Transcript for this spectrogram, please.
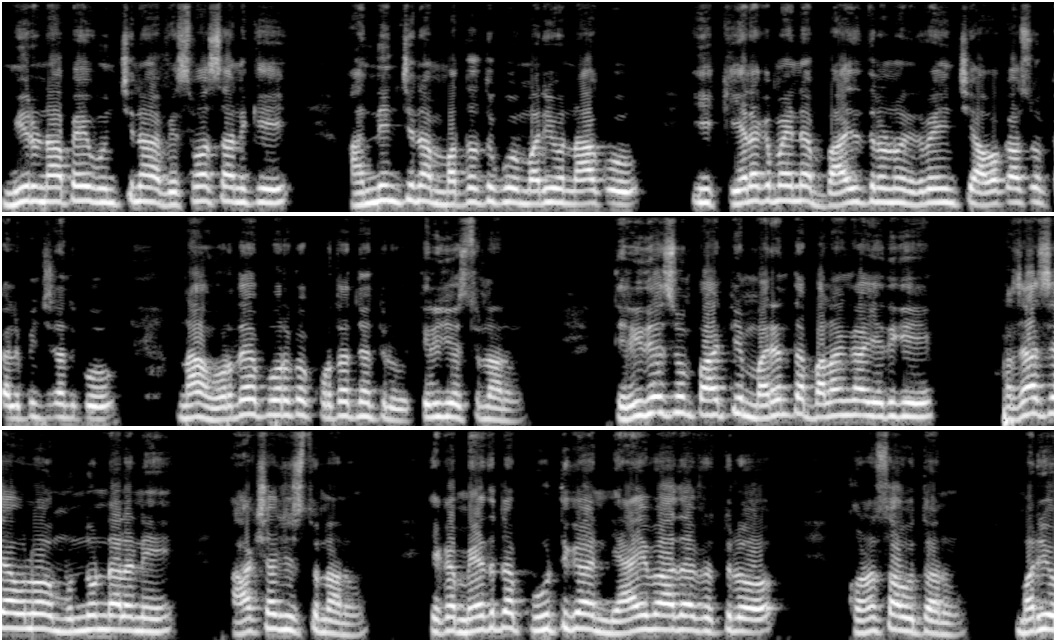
మీరు నాపై ఉంచిన విశ్వాసానికి అందించిన మద్దతుకు మరియు నాకు ఈ కీలకమైన బాధ్యతలను నిర్వహించే అవకాశం కల్పించినందుకు నా హృదయపూర్వక కృతజ్ఞతలు తెలియజేస్తున్నాను. తెలుగుదేశం పార్టీ మరింత బలంగా ఎదిగి ప్రజాసేవలో ముందుండాలని ఆకాంక్షిస్తున్నాను ఇక మీదట పూర్తిగా న్యాయవాద వృత్తిలో కొనసాగుతాను. మరియు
